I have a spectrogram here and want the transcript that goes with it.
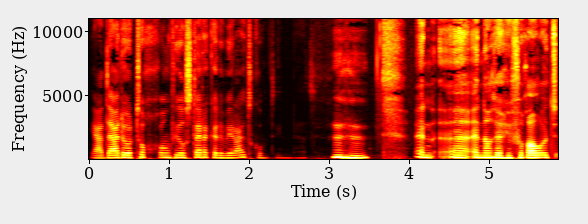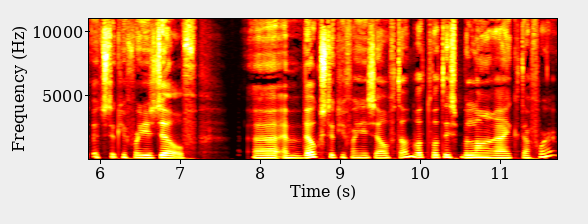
ja, daardoor toch gewoon veel sterker er weer uitkomt. Inderdaad. Mm -hmm. en, uh, en dan zeg je vooral het, het stukje voor jezelf. Uh, en welk stukje van jezelf dan? Wat, wat is belangrijk daarvoor?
